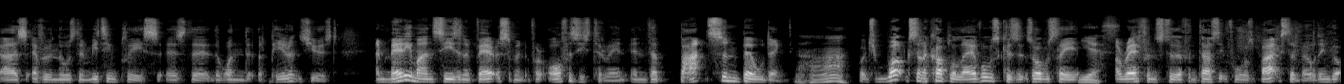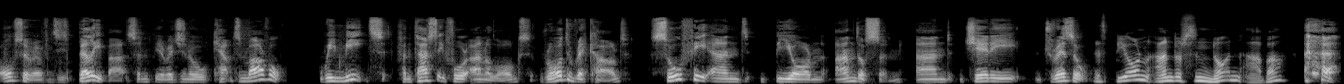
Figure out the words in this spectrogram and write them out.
as everyone knows their meeting place is the, the one that their parents used. And Merryman sees an advertisement for offices to rent in the Batson building, Aha. which works on a couple of levels because it's obviously Yes. a reference to the Fantastic Four's Baxter building, but also references Billy Batson, the original Captain Marvel. We meet Fantastic Four analogues Rod Rickard, Sophie and Bjorn Anderson, and Jerry Drizzle. Is Bjorn Anderson not an ABBA?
